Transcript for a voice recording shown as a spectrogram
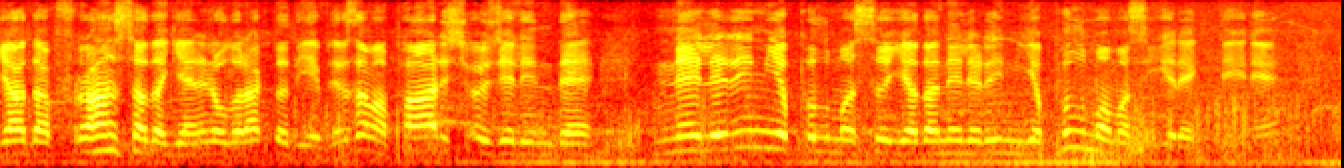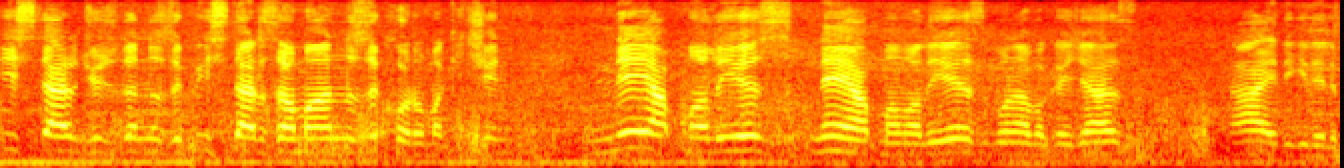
ya da Fransa'da genel olarak da diyebiliriz ama Paris özelinde nelerin yapılması ya da nelerin yapılmaması gerektiğini ister cüzdanınızı ister zamanınızı korumak için ne yapmalıyız, ne yapmamalıyız buna bakacağız. Haydi gidelim.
